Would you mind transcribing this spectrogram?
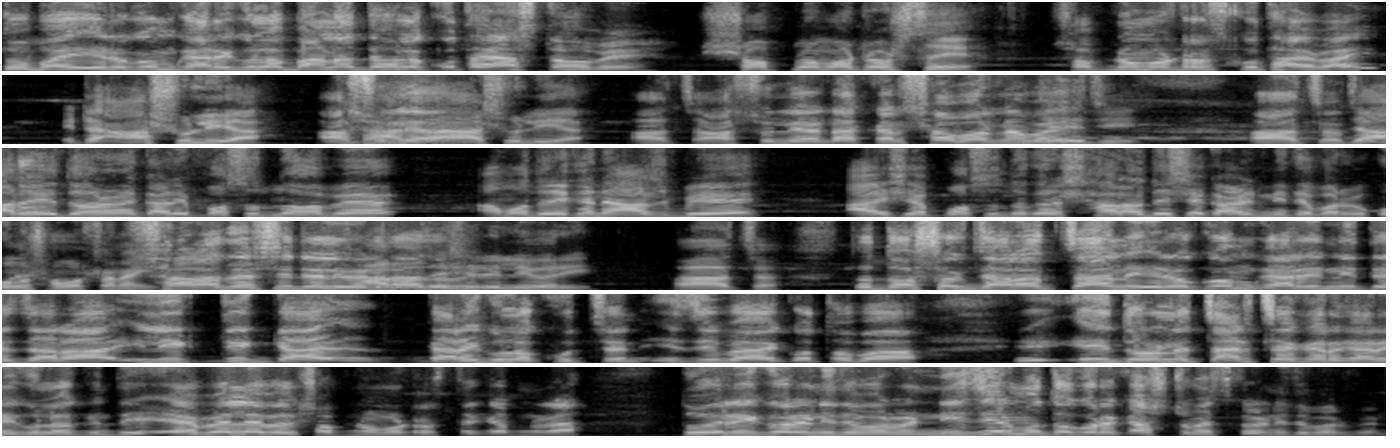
তো ভাই এরকম গাড়িগুলো বানাতে হলে কোথায় আসতে হবে? স্বপ্ন মোটরসে। স্বপ্ন মোটরস কোথায় ভাই? এটা আশুলিয়া আশুলিয়া? আশুলিয়া। আচ্ছা আশুলিয়া ঢাকার সাবার না ভাই? জি আচ্ছা যার এই ধরনের গাড়ি পছন্দ হবে আমাদের এখানে আসবে আইসা পছন্দ করে সারা দেশে গাড়ি নিতে পারবে কোনো সমস্যা নাই। সারা দেশে ডেলিভারি সারা দেশে ডেলিভারি আচ্ছা তো দর্শক যারা চান এরকম গাড়ি নিতে যারা ইলেকট্রিক গাড়িগুলো খুঁজছেন ইজি বাইক অথবা এই ধরনের চার চাকার গাড়িগুলো কিন্তু অ্যাভেলেবেল স্বপ্ন মোটরস থেকে আপনারা তৈরি করে নিতে পারবেন নিজের মতো করে কাস্টমাইজ করে নিতে পারবেন।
